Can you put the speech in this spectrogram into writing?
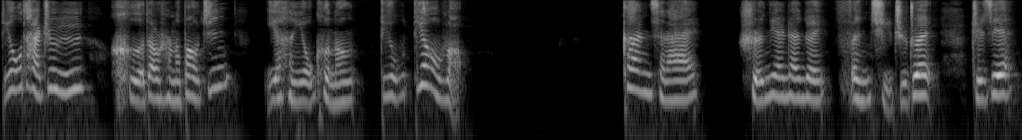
丢塔之余，河道上的暴君也很有可能。丢掉了，看起来神殿战队奋起直追，直接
